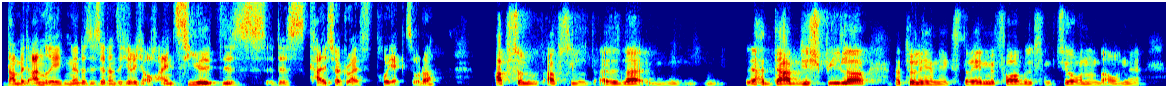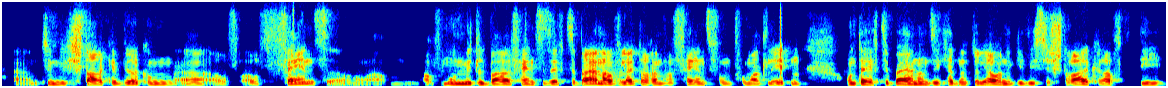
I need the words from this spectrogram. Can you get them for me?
damit anregen. Ne? Das ist ja dann sicherlich auch ein Ziel des, des Culture Drive Projekts, oder? Absolut, absolut. Also da, da haben die Spieler natürlich eine extreme Vorbildfunktion und auch eine ziemlich starke Wirkung äh, auf, auf Fans, äh, auf unmittelbare Fans des FC Bayern, aber vielleicht auch einfach Fans vom, vom Athleten. Und der FC Bayern an sich hat natürlich auch eine gewisse Strahlkraft, die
